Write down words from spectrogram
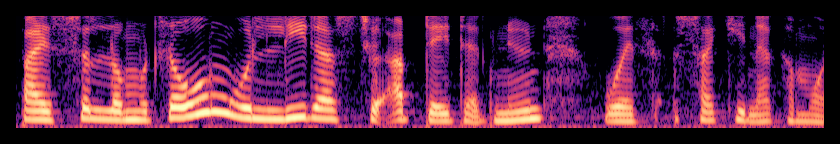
by Sello Mutlong, will lead us to Update at Noon with Sakina Kamwendo.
